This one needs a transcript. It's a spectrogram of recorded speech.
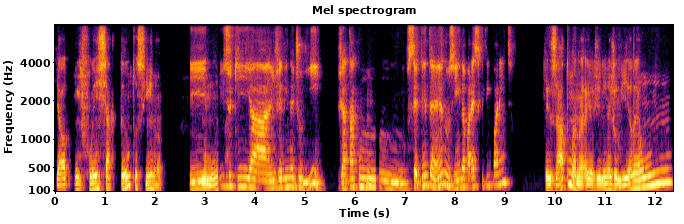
e ela influenciar tanto assim, no, E No mundo. por isso que a Angelina Jolie já tá com Hum. 70 anos e ainda parece que tem 40. Exato, mano. A Angelina Jolie, ela é um.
